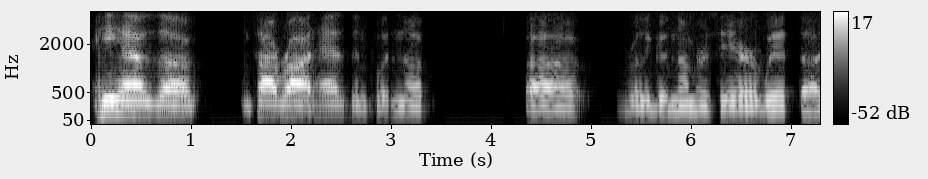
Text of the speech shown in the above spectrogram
He has uh Tyrod has been putting up uh really good numbers here with uh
